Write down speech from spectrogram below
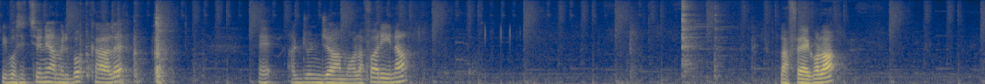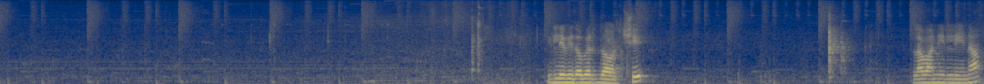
riposizioniamo il boccale e aggiungiamo la farina la fecola il lievito per dolci. La vanillina.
